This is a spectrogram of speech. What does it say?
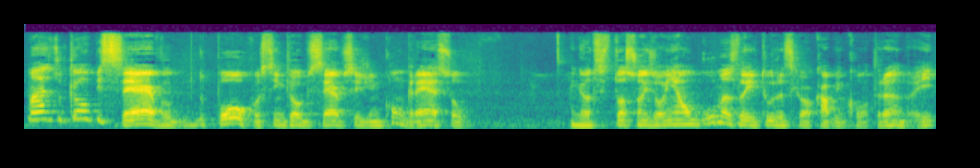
Mas do que eu observo, do pouco assim que eu observo, seja em congresso ou em outras situações ou em algumas leituras que eu acabo encontrando aí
